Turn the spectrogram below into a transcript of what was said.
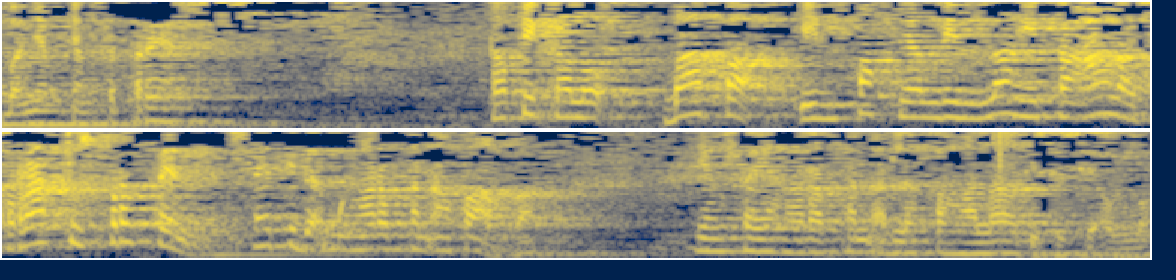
banyak yang stres. Tapi kalau bapak infaknya lillahi ta'ala 100% Saya tidak mengharapkan apa-apa. Yang saya harapkan adalah pahala di sisi Allah.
